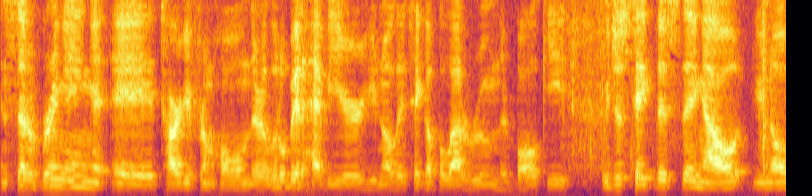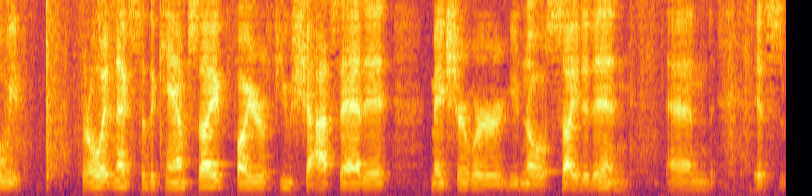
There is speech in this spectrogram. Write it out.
instead of bringing a target from home, they're a little bit heavier, you know, they take up a lot of room, they're bulky. We just take this thing out, you know, we throw it next to the campsite, fire a few shots at it, make sure we're, you know, sighted in. And it's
